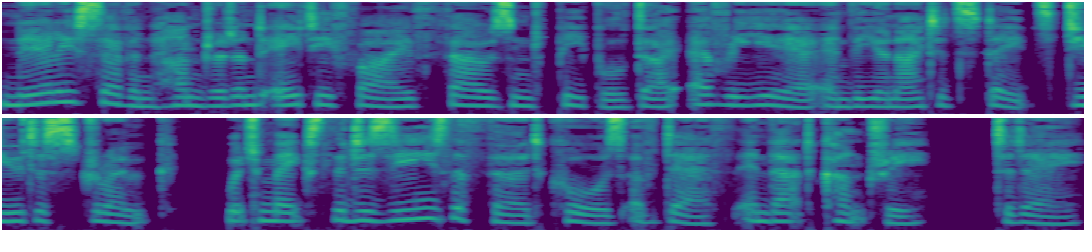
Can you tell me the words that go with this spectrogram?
Nearly 785,000 people die every year in the United States due to stroke, which makes the disease the third cause of death in that country. Today,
